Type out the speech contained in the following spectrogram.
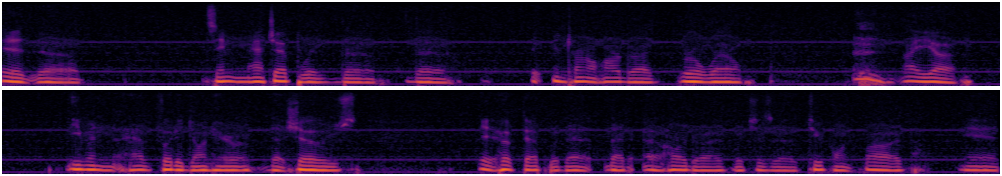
it uh, seemed to match up with the the internal hard drive real well. I uh, even have footage on here that shows it hooked up with that that uh, hard drive, which is a 2.5, and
